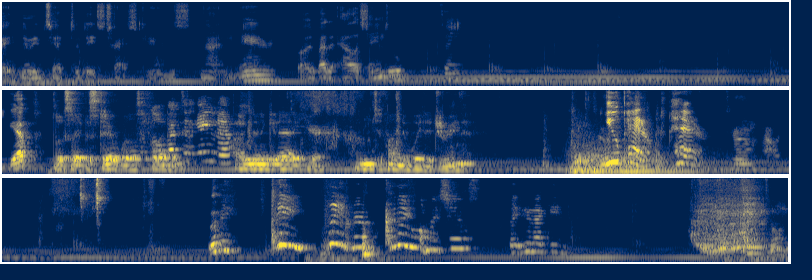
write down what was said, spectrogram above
Alright, let me check today's trash cans. Not in there. Probably by the Alice Angel thing. Yep. Looks like the stairwell's Go back to flooded. the game now. I'm gonna get out of here, I need to find a way to drain it. You pet her. Pet her. Turn on power. Ruby! Hey! Wait, man. I know you want my chance, but you're not getting it. Oh,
